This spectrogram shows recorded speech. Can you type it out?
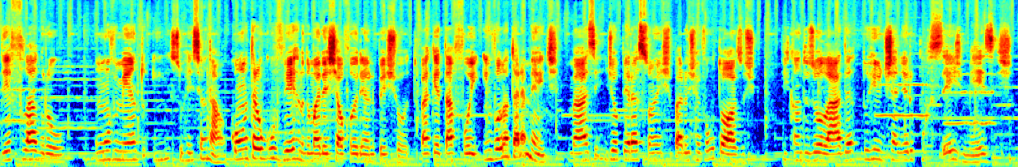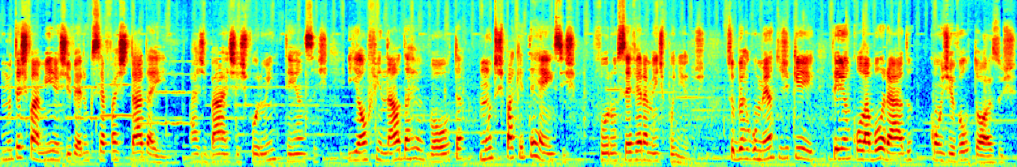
deflagrou um movimento insurrecional contra o governo do Marechal Floriano Peixoto. Paquetá foi involuntariamente base de operações para os revoltosos, ficando isolada do Rio de Janeiro por seis meses. Muitas famílias tiveram que se afastar da ilha. As baixas foram intensas e, ao final da revolta, muitos paqueteenses foram severamente punidos, sob o argumento de que teriam colaborado com os revoltosos.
